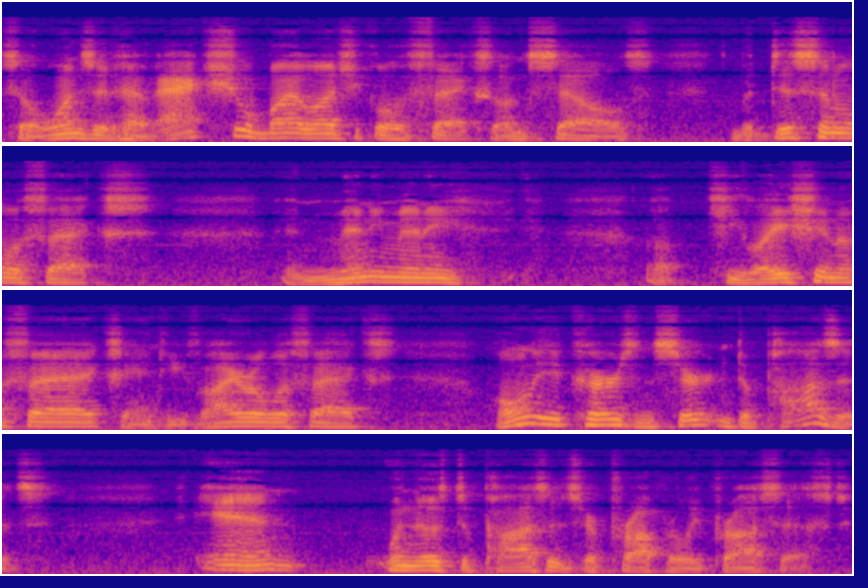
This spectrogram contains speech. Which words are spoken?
So ones that have actual biological effects on cells, medicinal effects, and many, many uh, chelation effects, antiviral effects, only occurs in certain deposits and when those deposits are properly processed.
